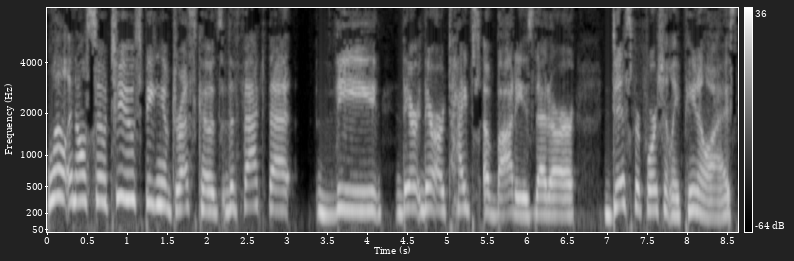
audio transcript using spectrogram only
Well, and also too, speaking of dress codes, the fact that the there there are types of bodies that are disproportionately penalized.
